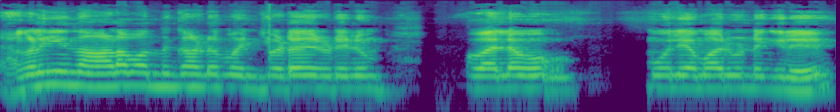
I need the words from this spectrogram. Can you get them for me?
ഞങ്ങൾ ഈ നാളെ വന്നിക്കാണ്ട് മഞ്ചിയുടെ എവിടെയും വല്ല മൂല്യന്മാരും ഉണ്ടെങ്കിൽ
